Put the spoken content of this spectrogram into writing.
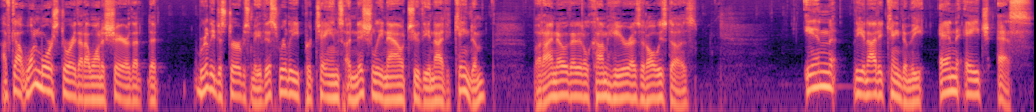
I've got one more story that I want to share that, that really disturbs me. This really pertains initially now to the United Kingdom, but I know that it'll come here as it always does. In the United Kingdom, the NHS,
